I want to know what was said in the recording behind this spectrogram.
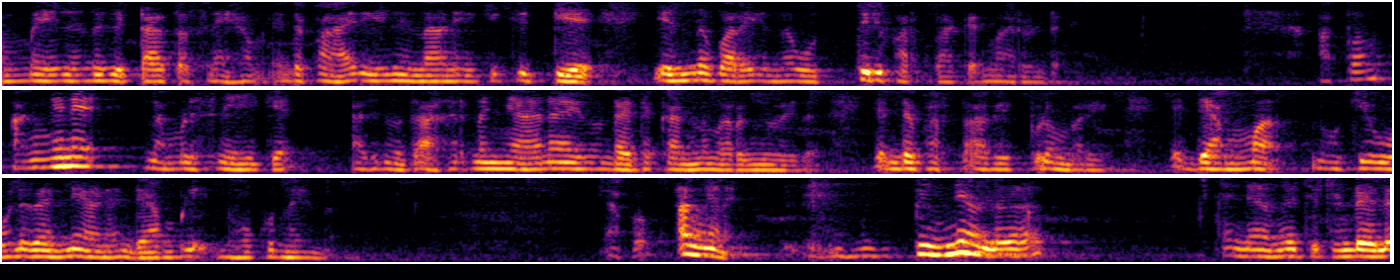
അമ്മയിൽ നിന്ന് കിട്ടാത്ത സ്നേഹം എന്റെ ഭാര്യയിൽ നിന്നാണ് എനിക്ക് കിട്ടിയത് എന്ന് പറയുന്ന ഒത്തിരി ഭർത്താക്കന്മാരുണ്ട്. അപ്പം അങ്ങനെ നമ്മൾ സ്നേഹിക്കാൻ. അതിന് ഉദാഹരണം ഞാനായതുകൊണ്ട് എന്റെ കണ്ണ് നിറഞ്ഞു പോയത്. എന്റെ ഭർത്താവ് എപ്പോഴും പറയും എന്റെ അമ്മ നോക്കിയ പോലെ തന്നെയാണ് എന്റെ അമ്പിളി നോക്കുന്നതെന്ന്. അപ്പം അങ്ങനെ. പിന്നെയുള്ളത് എന്നാന്ന് വെച്ചിട്ടുണ്ടെങ്കിൽ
